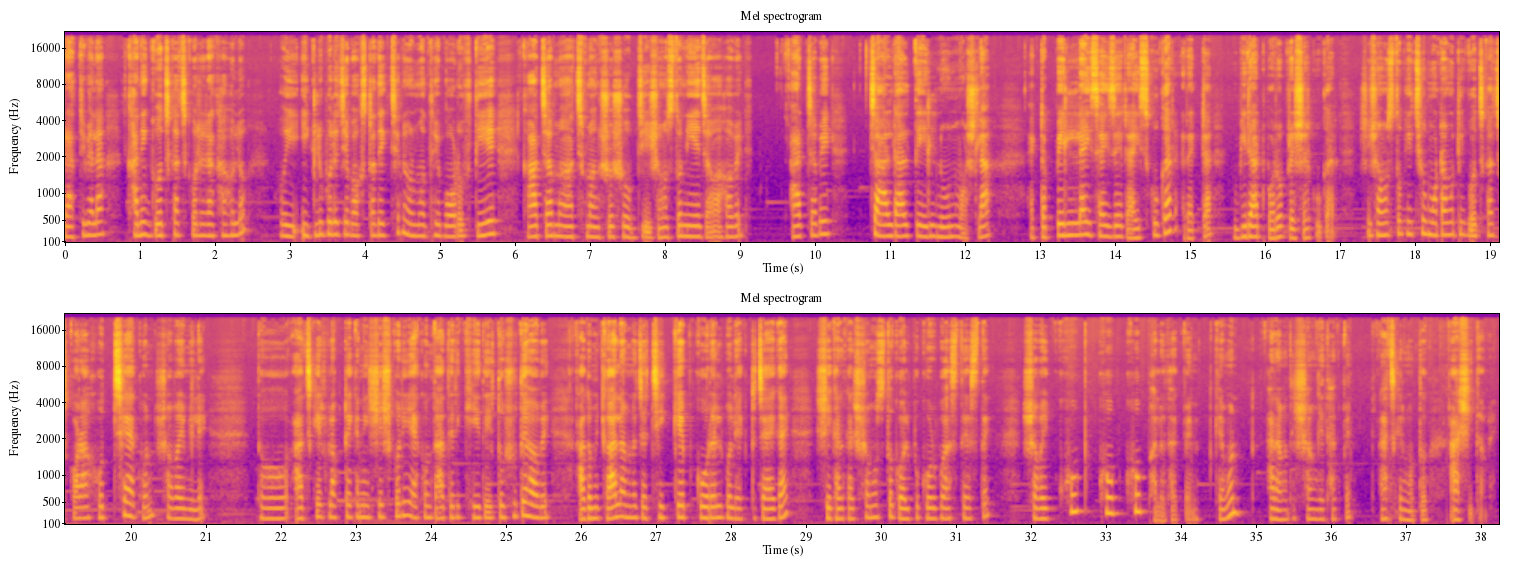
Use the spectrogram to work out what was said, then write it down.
রাত্রিবেলা খানিক গোছকাজ করে রাখা হলো। ওই ইগলু বলে যে বক্সটা দেখছেন, ওর মধ্যে বরফ দিয়ে কাঁচা মাছ, মাংস, সবজি এই সমস্ত নিয়ে যাওয়া হবে। আর যাবে চাল, ডাল, তেল, নুন, মশলা, একটা পেল্লাই সাইজের রাইস কুকার আর একটা বিরাট বড় প্রেশার কুকার সে সমস্ত কিছু মোটামুটি গোছকাজ করা হচ্ছে এখন সবাই মিলে। তো আজকের ব্লগটা এখানে শেষ করি। এখন তাড়াতাড়ি খেয়ে দিয়ে তো শুতে হবে। আগামীকাল আমরা যাচ্ছি কেপ কোরাল বলে একটা জায়গায়। সেখানকার সমস্ত গল্প করব আস্তে আস্তে। সবাই খুব খুব খুব ভালো থাকবেন। কেমন? আর আমাদের সঙ্গে থাকবেন। আজকের মতো আসি তবে।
